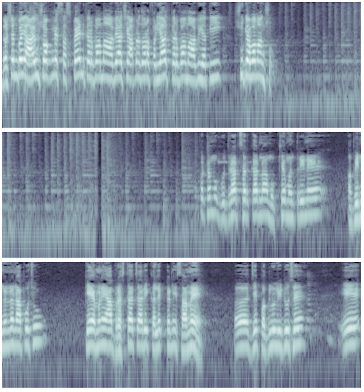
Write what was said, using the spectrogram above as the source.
દર્શનભાઈ આયુષ શોકને સસ્પેન્ડ કરવામાં આવ્યા છે. આપના દ્વારા ફરિયાદ કરવામાં આવી હતી. શું કહેવા માંગશો? પ્રથમ હું ગુજરાત સરકારના મુખ્યમંત્રીને અભિનંદન આપું છું કે એમણે આ ભ્રષ્ટાચારી કલેક્ટરની સામે જે પગલું લીધું છે એ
